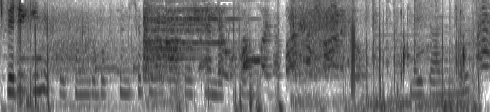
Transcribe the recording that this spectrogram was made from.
Ich werde eh nichts aus der Megabox tun. Ich habe ja auch das Amber gefunden. Nee, deine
